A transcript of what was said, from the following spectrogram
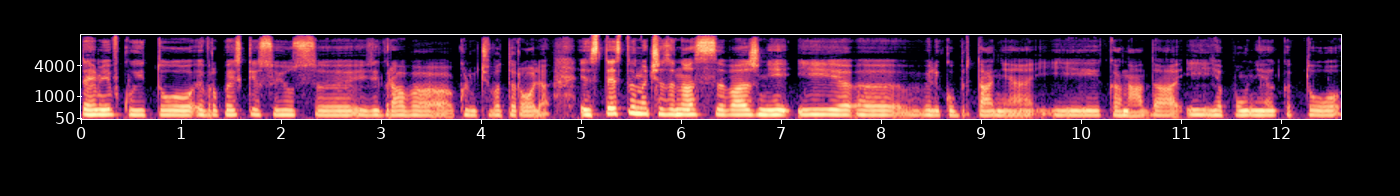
теми, в които Европейския съюз е, изиграва ключовата роля. Естествено, че за нас са важни и е, Великобритания, и Канада, и Япония като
